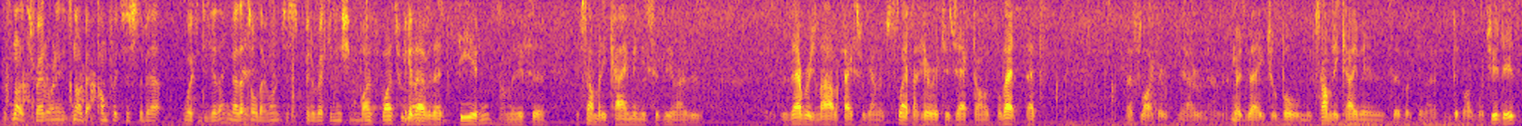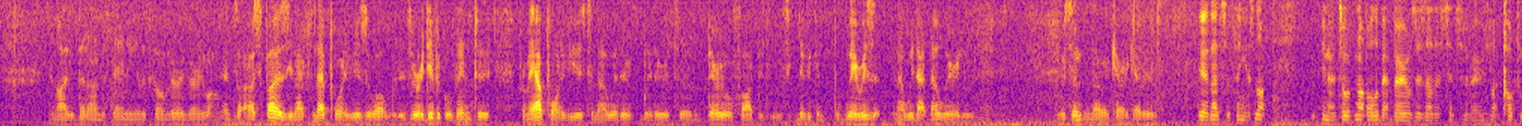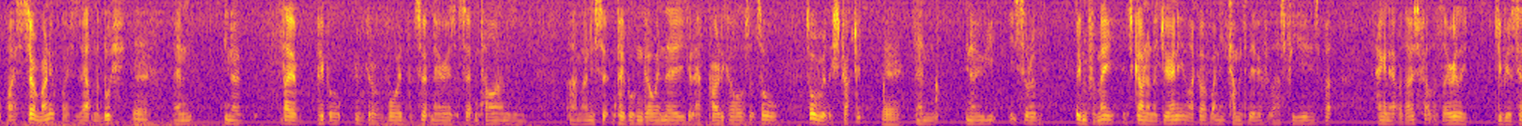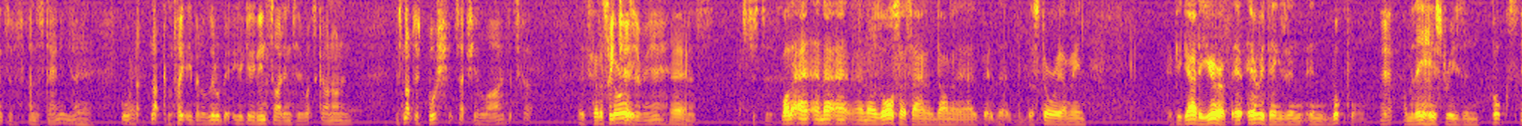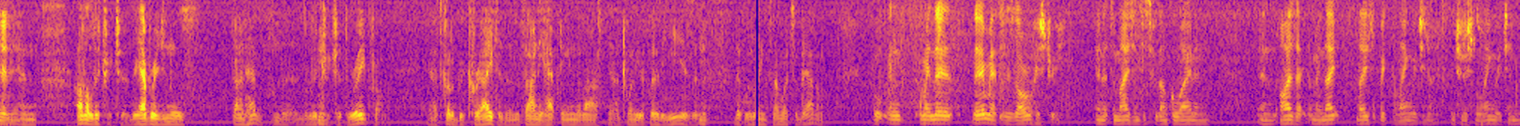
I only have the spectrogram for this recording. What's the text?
it's not a threat or anything. It's not about conflict. It's just about working together. You know, that's Yeah. all they want. Just a bit of recognition. Once, once we get over that fear, I mean, if the, if somebody came in, and said, you know, there's there's Aboriginal artefacts, we're going to slap a Heritage Act on it. Well, that that's that's like a you know a red rag to a bull. And if somebody came in and said, look, you know, a bit like what you did, and I had a better understanding, and it's gone very, very well. And so I suppose, you know, from that point of view, so, well, it's very difficult then to, from our point of view, is to know whether whether it's a burial site which is significant, but where is it? You know, we don't know where it is. We certainly know where Karrakatta is. Yeah, and that's the thing. It's not, you know, it's all, not all about burials. There's other sensitive areas like cultural places, ceremonial places out in the bush, Yeah. and you know, they have people who've got to avoid certain areas at certain times, and um, only certain people can go in there. You've got to have protocols. It's all it's all really structured, Yeah. and you know, you, you sort of, even for me, it's going on a journey. Like I've only come into there for the last few years, but hanging out with those fellas, they really give you a sense of understanding. You know. Yeah. well, not, not completely, but a little bit. You get an insight into what's going on, and it's not just bush; it's actually alive. It's got It's got a features story. yeah. Yeah. It's just a Well, and, and and and I was also saying to Donna uh, the, the story. I mean, if you go to Europe, everything's in, in book form. yeah, I mean, their history's in books Yeah, and, yeah. and other literature. The Aboriginals don't have the, the literature to read from. You know, it's got to be created, and it's only happening in the last you know, 20 or 30 years that, Mm. that we're learning so much about them. well, and I mean their their method is oral history, and it's amazing just with Uncle Wayne and and Isaac. I mean they they speak the language, you know, the traditional language, and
